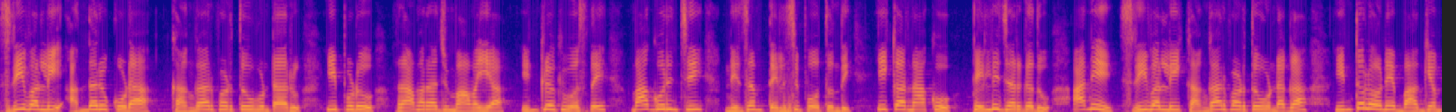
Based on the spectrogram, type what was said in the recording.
శ్రీవల్లి అందరూ కూడా కంగారు పడుతూ ఉంటారు. ఇప్పుడు రామరాజు మామయ్య ఇంట్లోకి వస్తే మా గురించి నిజం తెలిసిపోతుంది. ఇక నాకు పెళ్ళి జరగదు అని శ్రీవల్లి కంగారు పడుతూ ఉండగా ఇంతలోనే భాగ్యం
